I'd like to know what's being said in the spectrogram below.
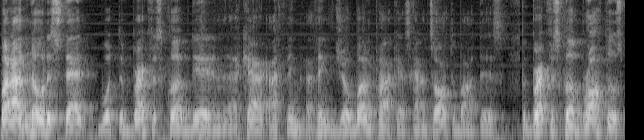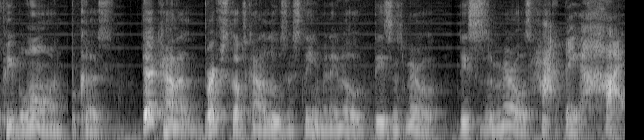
But I noticed that what the Breakfast Club did, and I kind of, I think, I think the Joe Budden podcast kind of talked about this. The Breakfast Club brought those people on because they're kind of Breakfast Club's kind of losing steam, and they know Desus Mero, Desus and Mero is hot They hot.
